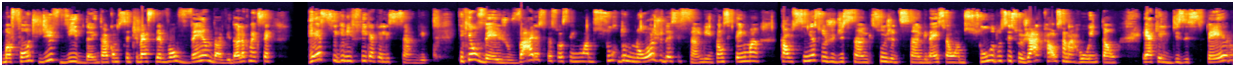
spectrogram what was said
uma fonte de vida. Então é como se você estivesse devolvendo a vida. Olha como é que você ressignifica aquele sangue. O que, que, eu vejo? Várias pessoas têm um absurdo nojo desse sangue. Então, se tem uma calcinha suja de sangue, suja de sangue, né? Isso é um absurdo. Se sujar a calça na rua, então, é aquele desespero.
